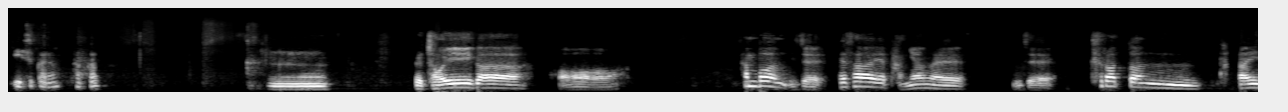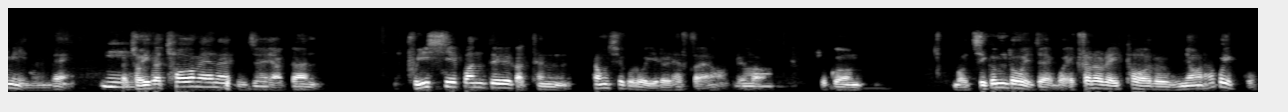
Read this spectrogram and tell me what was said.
있을까요? 각각? 음, 그 저희가, 어, 한번 이제 회사의 방향을 이제 틀었던 타임이 있는데, 네. 그러니까 저희가 처음에는 이제 약간 VC 펀드 같은 형식으로 일을 했어요. 그래서 어. 조금 뭐 지금도 이제 뭐 accelerator를 운영을 하고 있고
